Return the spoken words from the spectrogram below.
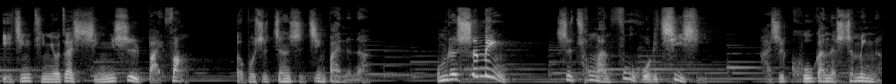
已经停留在形式摆放？而不是真实敬拜的呢？我们的生命是充满复活的气息，还是枯干的生命呢？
